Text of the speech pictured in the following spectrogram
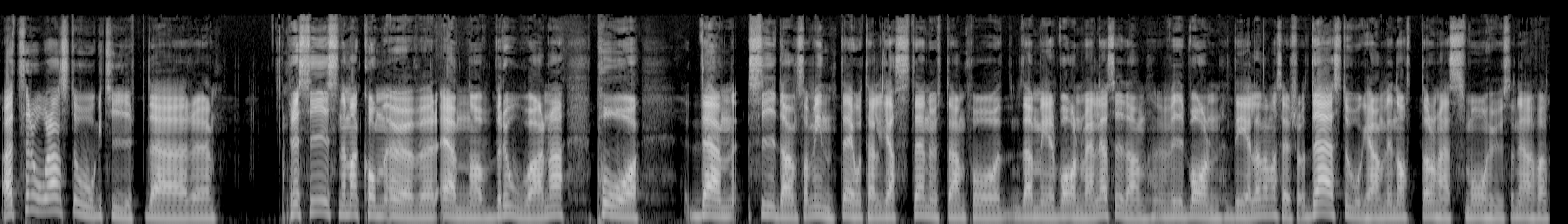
jag tror han stod typ där eh, precis när man kom över en av broarna på den sidan som inte är Hotell Gasten utan på den mer barnvänliga sidan, vid barndelen om man säger så. Där stod han vid något av de här små husen i alla fall.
